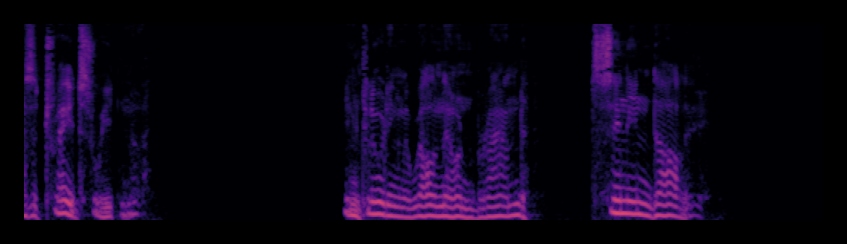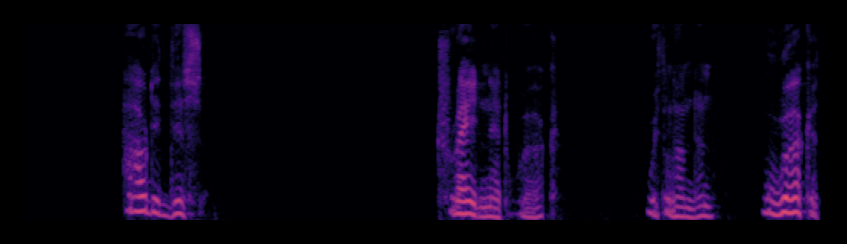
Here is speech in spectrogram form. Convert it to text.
as a trade sweetener, including the well known brand Dali. How did this trade network with London work at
